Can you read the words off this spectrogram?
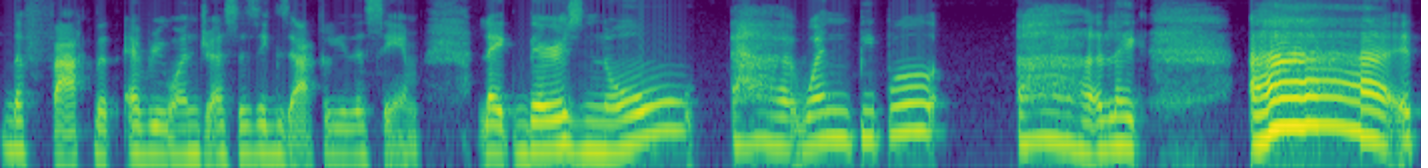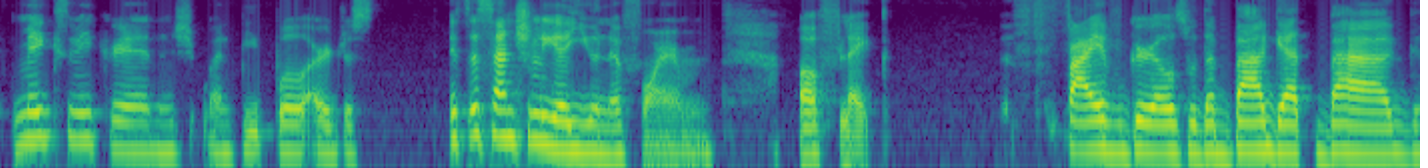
the fact that everyone dresses exactly the same. Like there's no when people uh, like ah it makes me cringe when people are just it's essentially a uniform of like five girls with a baguette bag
